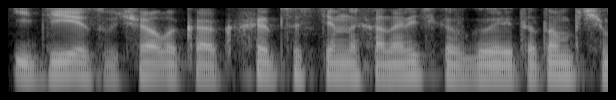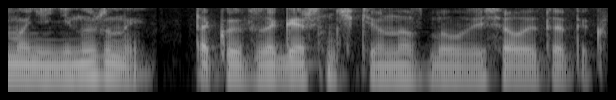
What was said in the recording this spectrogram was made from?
Идея звучала как хед системных аналитиков говорит о том, почему они не нужны. Такой в загашничке у нас был веселый топик.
